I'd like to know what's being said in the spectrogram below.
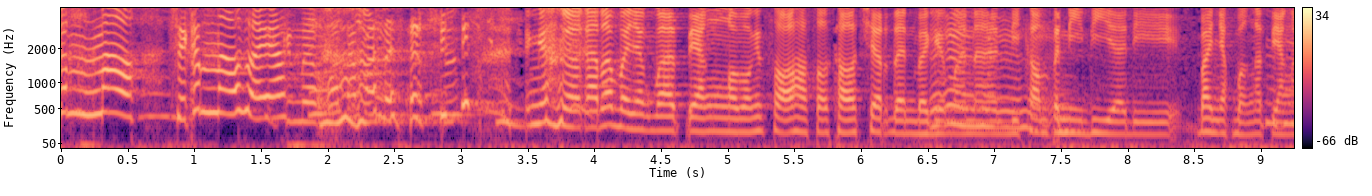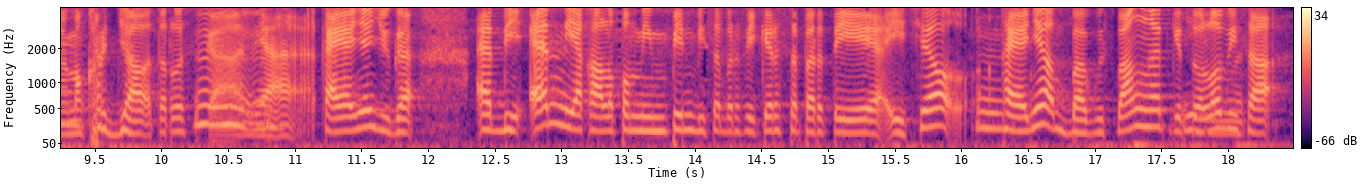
kenal, saya kenal saya. Kenal WhatsAppan tadi. Enggak, enggak karena banyak banget yang ngomongin soal hustle culture dan bagaimana di company dia di banyak banget yang emang kerja terus kan. Ya, kayaknya juga at the end ya kalau pemimpin bisa berpikir seperti Ichil kayaknya bagus banget gitu. Lo bisa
